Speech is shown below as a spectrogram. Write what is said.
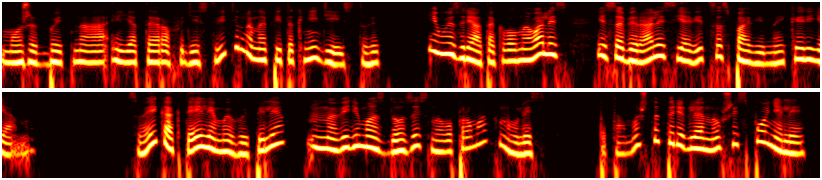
Может быть, на эйотеров действительно напиток не действует, и мы зря так волновались и собирались явиться с повинной к Ирьяну. Свои коктейли мы выпили, но, видимо, с дозой снова промахнулись, потому что, переглянувшись, поняли –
